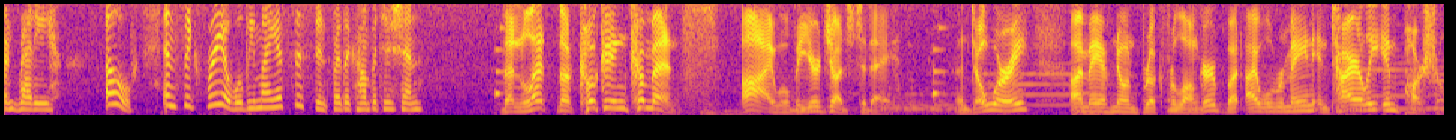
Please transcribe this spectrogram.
Was born ready. Oh, and Sigfria will be my assistant for the competition. Then let the cooking commence. I will be your judge today. And don't worry, I may have known Brook for longer, but I will remain entirely impartial.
